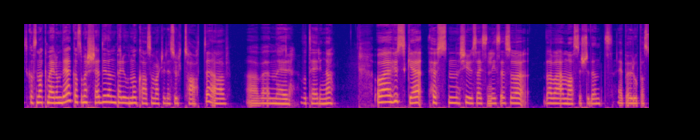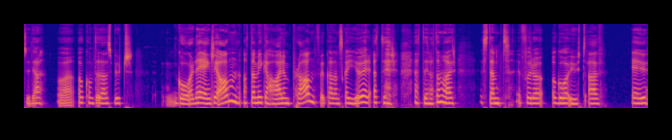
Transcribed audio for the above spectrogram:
vi skal snakke mer om det, hva som har skjedd i den perioden, og hva som ble resultatet av, av denne voteringa. Og jeg husker høsten 2016, Lise, så da var jeg masterstudent her på europastudier, og, og kom til deg og spurte går det egentlig an at de ikke har en plan for hva de skal gjøre etter, etter at de har stemt for å, å gå ut av EU.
